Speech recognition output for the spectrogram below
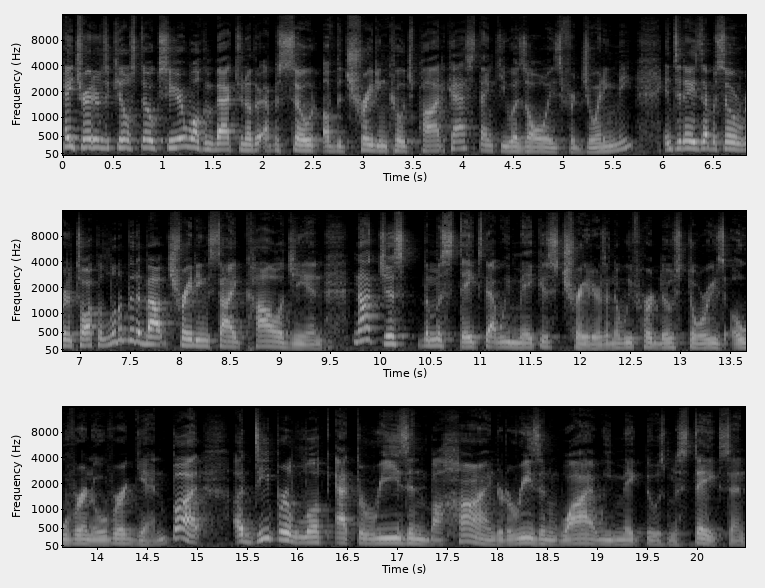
Hey traders, Akil Stokes here. Welcome back to another episode of the Trading Coach Podcast. Thank you as always for joining me. In today's episode, we're going to talk a little bit about trading psychology and not just the mistakes that we make as traders. I know we've heard those stories over and over again, but a deeper look at the reason behind or the reason why we make those mistakes. And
